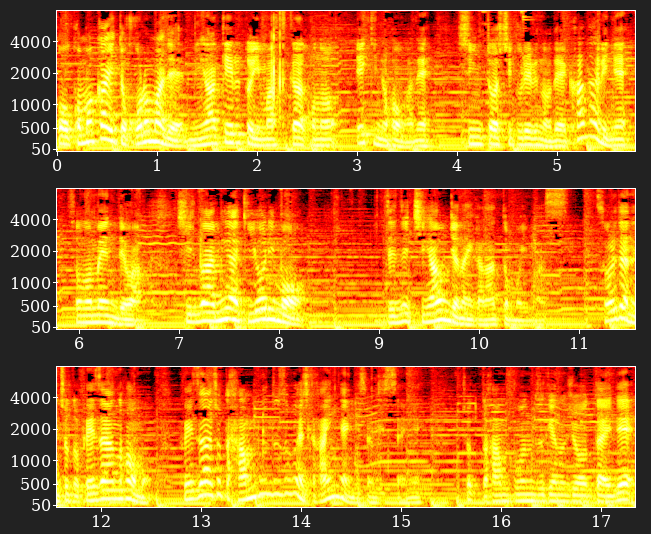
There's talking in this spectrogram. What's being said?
こう細かいところまで磨けると言いますかこの液の方がね浸透してくれるのでかなりねその面ではシルバー磨きよりも全然違うんじゃないかなと思います。それではねちょっとフェザーの方もフェザーはちょっと半分ずつぐらいしか入んないんですよ実際ね。ちょっと半分漬けの状態で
